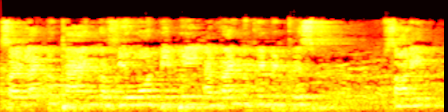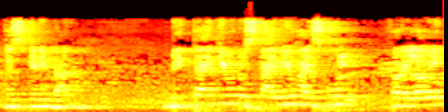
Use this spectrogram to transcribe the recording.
So I'd like to thank a few more people. I'm trying to keep it crisp. Sorry, just getting done. Big thank you to Skyview High School for allowing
